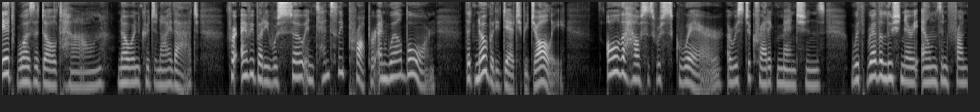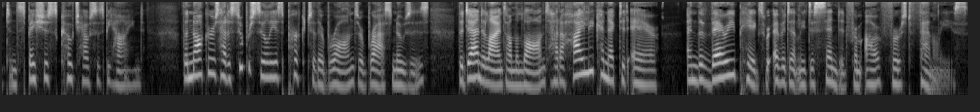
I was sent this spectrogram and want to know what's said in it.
It was a dull town, no one could deny that, for everybody was so intensely proper and well born that nobody dared to be jolly. All the houses were square, aristocratic mansions, with revolutionary elms in front and spacious coach houses behind. The knockers had a supercilious perk to their bronze or brass noses. The dandelions on the lawns had a highly connected air, and the very pigs were evidently descended from our first families.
